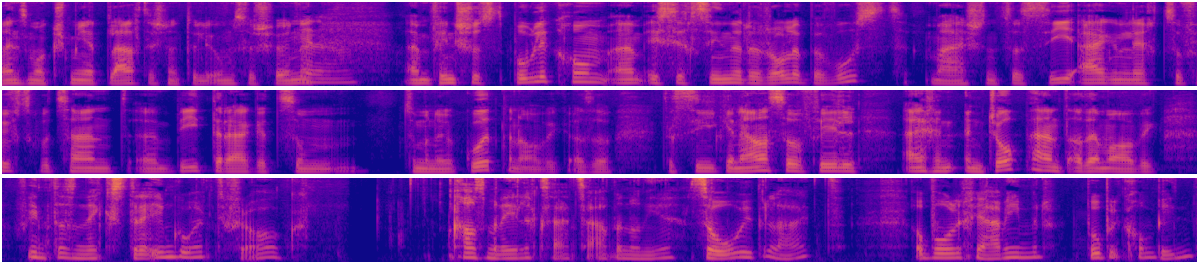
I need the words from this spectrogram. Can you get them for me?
wenn es mal geschmiert läuft, ist es natürlich umso schöner. Genau. Ähm, findest du, das Publikum ähm, ist sich seiner Rolle bewusst, meistens, dass sie eigentlich zu 50 Prozent äh, beitragen zum, zu einem guten Abend? Also, dass sie genauso viel eigentlich einen, Job haben an dem Abend? Ich finde das eine extrem gute Frage. Ich habe es mir ehrlich gesagt selber noch nie so überlegt. Obwohl ich ja auch immer Publikum bin.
